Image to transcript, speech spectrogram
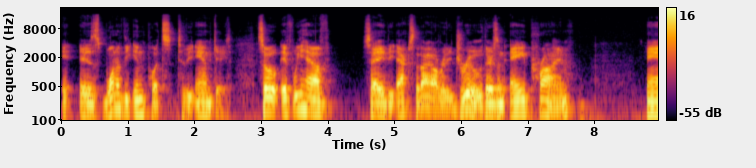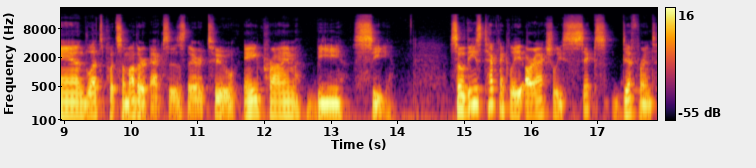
is one of the inputs to the AND gate. So if we have, say, the X that I already drew, there's an A prime, and let's put some other X's there too, A prime B C. So these technically are actually six different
